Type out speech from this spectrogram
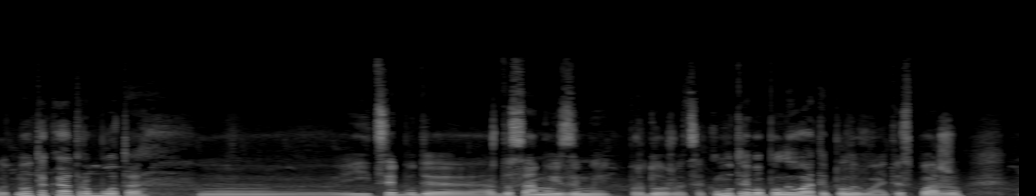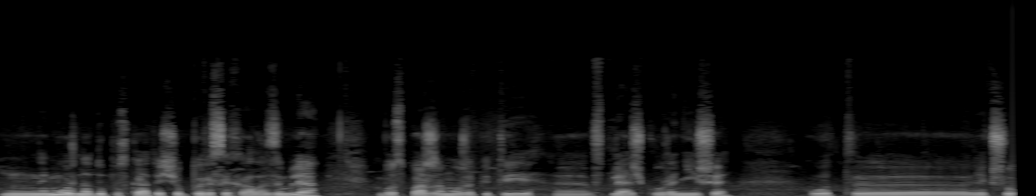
От, ну така от робота. Е, І це буде аж до самої зими продовжуватися. Кому треба поливати, поливайте спаржу. Не можна допускати, щоб пересихала земля, бо спаржа може піти е, в сплячку раніше. От е, якщо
